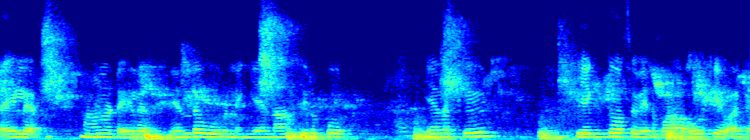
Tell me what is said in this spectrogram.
டெய்லர் நானும் டெய்லர் எந்த ஊர் நீங்கள் நான் திருப்பூர். எனக்கு எக் தோசை வேணுமா? ஓகே வாங்க.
